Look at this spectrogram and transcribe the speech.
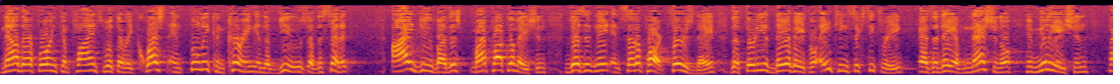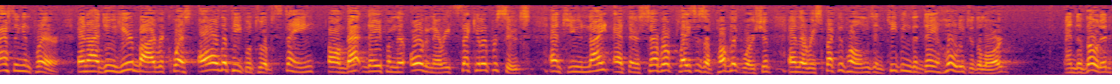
Now, therefore, in compliance with the request and fully concurring in the views of the Senate, I do by this my proclamation designate and set apart Thursday, the 30th day of April, 1863, as a day of national humiliation, fasting, and prayer. And I do hereby request all the people to abstain on that day from their ordinary secular pursuits and to unite at their several places of public worship and their respective homes in keeping the day holy to the Lord and devoted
